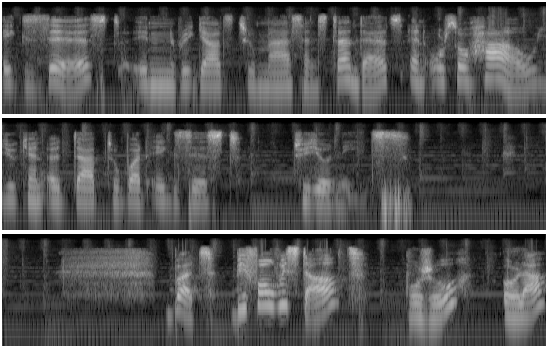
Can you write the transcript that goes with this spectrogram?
exists in regards to MaaS and standards, and also how you can adapt to what exists to your needs. But before we start, bonjour, Hola,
